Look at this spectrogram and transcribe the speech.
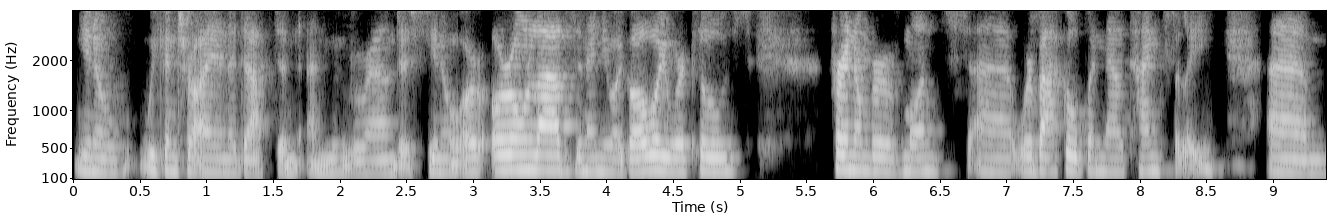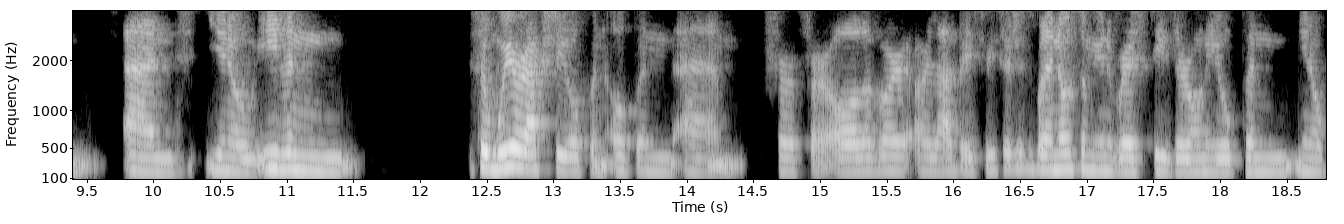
you know, we can try and adapt and, and move around it. You know, our, our own labs in NUI Galway were closed for a number of months. Uh, we're back open now, thankfully. Um, and, you know, even so we're actually open open um, for for all of our, our lab based researchers but i know some universities are only open you know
